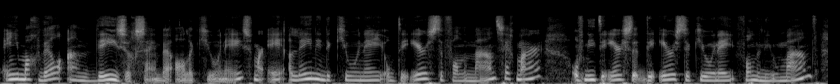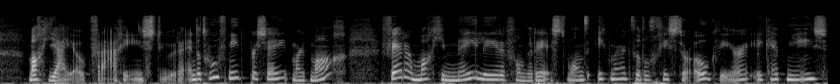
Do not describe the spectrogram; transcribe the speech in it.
En je mag wel aanwezig zijn bij alle QA's, maar e- alleen in de QA op de eerste van de maand, zeg maar. Of niet de eerste, de eerste QA van de nieuwe maand, mag jij ook vragen insturen. En dat hoeft niet per se, maar het mag. Verder mag je meeleren van de rest, want ik merkte dat gisteren ook weer. Ik heb niet eens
